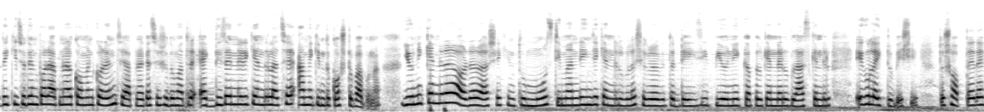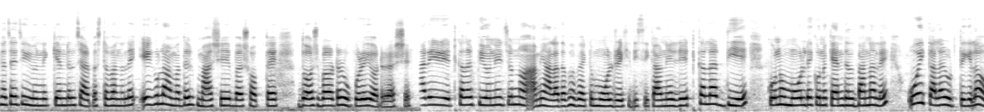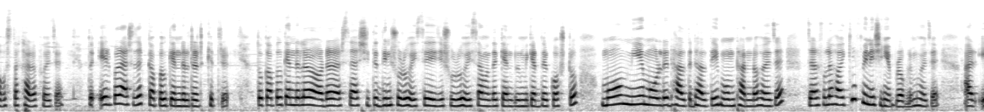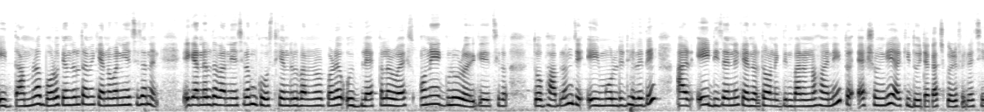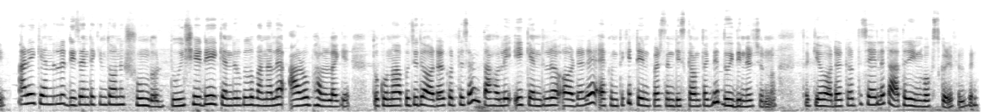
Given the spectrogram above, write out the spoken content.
যদি কিছুদিন পরে আপনারা কমেন্ট করেন যে আপনার কাছে শুধুমাত্র এক ডিজাইনেরই ক্যান্ডেল আছে, আমি কিন্তু কষ্ট পাবো না। ইউনিক ক্যান্ডেলের অর্ডার আসে কিন্তু মোস্ট ডিমান্ডিং যে ক্যান্ডেলগুলো সেগুলোর ভিতর ডেইজি পিওনিক কাপল ক্যান্ডেল গ্লাস ক্যান্ডেল এগুলো একটু বেশি। তো সপ্তাহে দেখা যায় যে ইউনিক ক্যান্ডেল চার পাঁচটা বানালে, এগুলো আমাদের মাসে বা সপ্তাহে দশ বারোটার উপরেই অর্ডার আসে। আর এই রেড কালার পিওনির জন্য আমি আলাদাভাবে একটা মোল্ড রেখে দিছি, কারণ এই রেড কালার দিয়ে কোনো মোল্ডে কোনো ক্যান্ডেল বানালে, ওই কালার উঠতে গেলে অবস্থা খারাপ হয়ে যায়। তো এরপরে আসা যাক কাপল ক্যান্ডেলটার ক্ষেত্রে। তো কাপল ক্যান্ডেলের অর্ডার আসছে আর শীতের দিন শুরু হয়েছে, এই যে শুরু হয়েছে আমাদের ক্যান্ডেল মেকারদের কষ্ট। মোম নিয়ে মোল্ডে ঢালতে ঢালতেই মোম ঠান্ডা হয়ে যায়, যার ফলে হয় কি ফিনিশিংয়ে প্রবলেম হয়ে যায়। আর এই দামরা বড় ক্যান্ডেলটা আমি কেন বানিয়েছি জানেন? এই ক্যান্ডেলটা বানিয়েছিলাম ঘোস্ট ক্যান্ডেল বানানোর পরে ওই ব্ল্যাক কালার ওয়্যাক্স অনেকগুলো রয়ে গিয়েছিল। তো ভাবলাম যে এই মোল্ডে ঢেলে দিই, আর এই ডিজাইনের ক্যান্ডেলটা অনেক দিন বানানো হয়নি, তো একসঙ্গেই আর কি দুইটা কাজ করে ফেলেছি। আর এই ক্যান্ডেলের ডিজাইনটা কিন্তু অনেক সুন্দর। দুই শেডে এই ক্যান্ডেলগুলো বানালে আরও ভালো লাগে। তো কোনো আপু যদি অর্ডার করতে চান, তাহলে এই ক্যান্ডেলের অর্ডারে এখন থেকে টেন পার্সেন্ট ডিসকাউন্ট থাকবে দুই দিনের জন্য। তো কেউ অর্ডার করতে চাইলে তাড়াতাড়ি ইনবক্স করে ফেলবেন।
